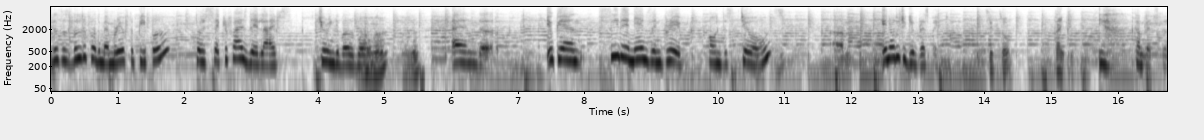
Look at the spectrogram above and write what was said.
this is built for the memory of the people who have sacrificed their lives during the World War. Uh-huh. And uh, you can see their names engraved on the stones um, in order to give respect. Is it so? Thank you. Yeah, come, let's go.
